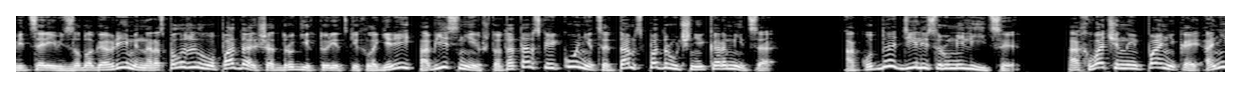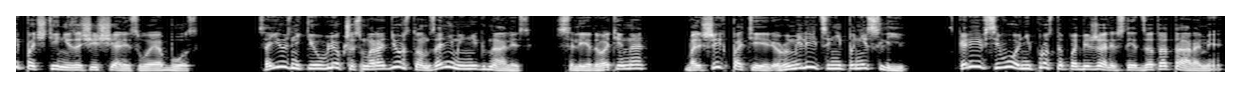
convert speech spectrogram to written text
ведь царевич заблаговременно расположил его подальше от других турецких лагерей, объяснив, что татарской коннице там сподручнее кормиться. А куда делись румелийцы? Охваченные паникой, они почти не защищали свой обоз. Союзники, увлекшись мародерством, за ними не гнались. Следовательно, больших потерь румелийцы не понесли. Скорее всего, они просто побежали вслед за татарами.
